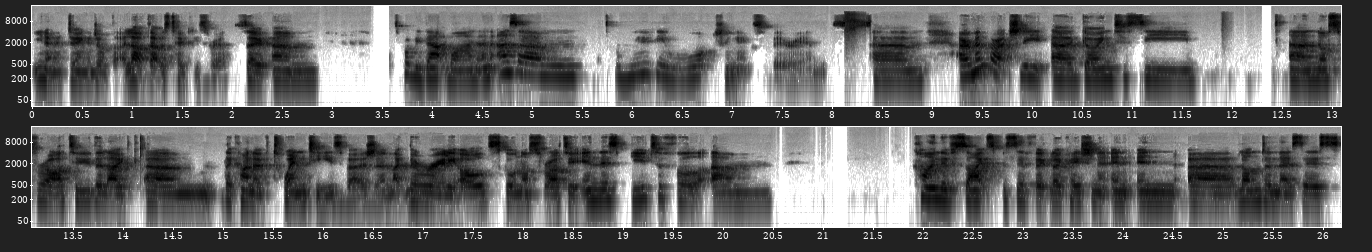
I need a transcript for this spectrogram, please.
you know doing a job that i love that was totally surreal so um it's probably that one and as um a movie watching experience. Um, I remember actually uh, going to see uh, Nosferatu, the like um, the kind of twenties version, like the really old school Nosferatu, in this beautiful um, kind of site specific location in in uh, London. There's this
